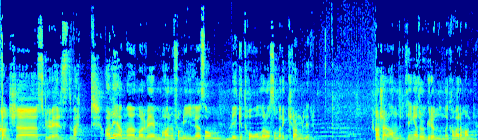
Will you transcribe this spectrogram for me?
Kanskje skulle vi helst vært alene når vi har en familie som vi ikke tåler, og som bare krangler. Kanskje er det andre ting. Jeg tror grunnene kan være mange.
